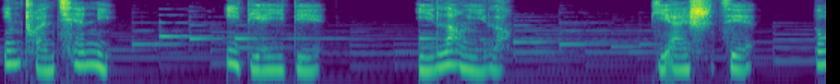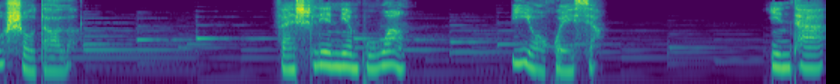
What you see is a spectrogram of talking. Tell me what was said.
音传千里，一叠一叠，一浪一浪，彼岸世界都收到了。凡是念念不忘，必有回响。”因它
